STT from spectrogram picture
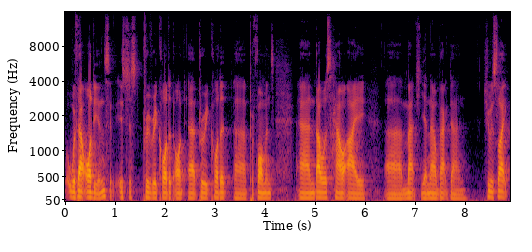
without audience. It's just pre-recorded uh, pre-recorded uh, performance, and that was how I uh, met Yanaelle back then. She was like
